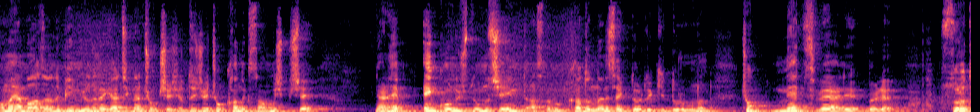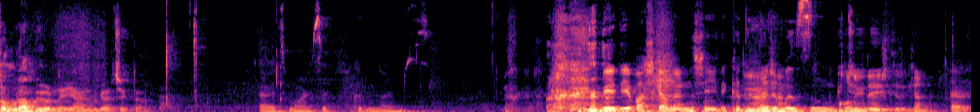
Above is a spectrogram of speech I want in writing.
ama yani bazılarını da bilmiyordum ve gerçekten çok şaşırtıcı ve çok kanıksanmış bir şey. Yani hep en konuştuğumuz şeyin aslında bu kadınların sektördeki durumunun çok net ve yani böyle surata vuran bir örneği yani bu gerçekten. evet maalesef kadınlarımız. Belediye başkanlarının şeyiyle kadınlarımızın gücü. Konuyu değiştirirken Evet.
